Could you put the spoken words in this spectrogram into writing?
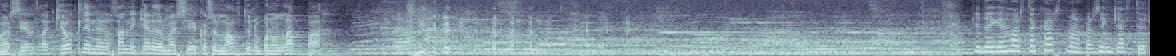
Maður sér alltaf að kjóllin er þannig gerður maður sé hvað svo langt hún er búin að labba Já. Getur ekki hort á kartmann bara syngja aftur.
